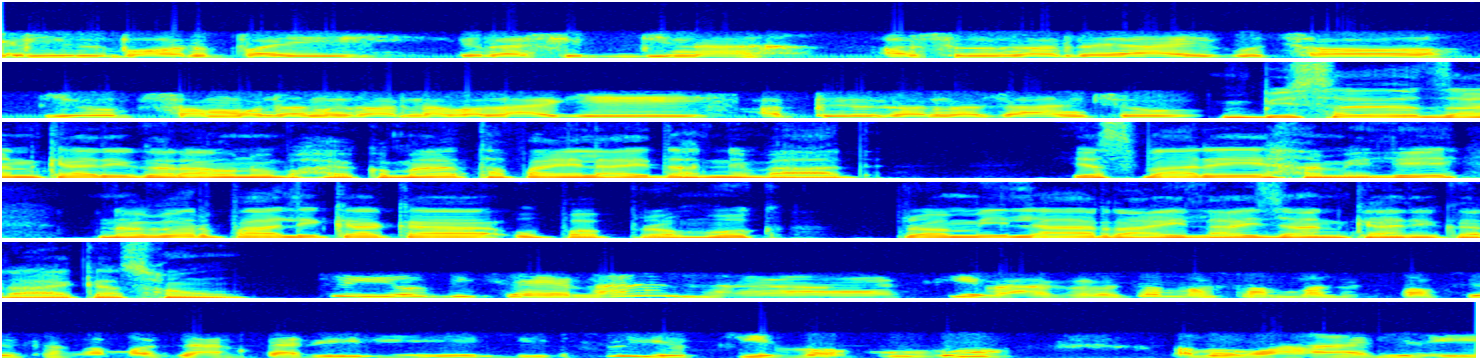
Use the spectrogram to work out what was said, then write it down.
बिल भरपाई रसिद बिना असुल गर्दै आएको छ। यो सम्बोधन गर्नको लागि अपिल गर्न चाहन्छु। विषय जानकारी गराउनु भएकोमा तपाईँलाई धन्यवाद। यसबारे हामीले नगरपालिकाका उपप्रमुख प्रमिला राईलाई जानकारी गराएका छौँ। यो विषयमा के भएको छ म सम्बन्धित पक्षसँग म जानकारी लिन्छु। यो के भएको हो? अब उहाँहरूले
